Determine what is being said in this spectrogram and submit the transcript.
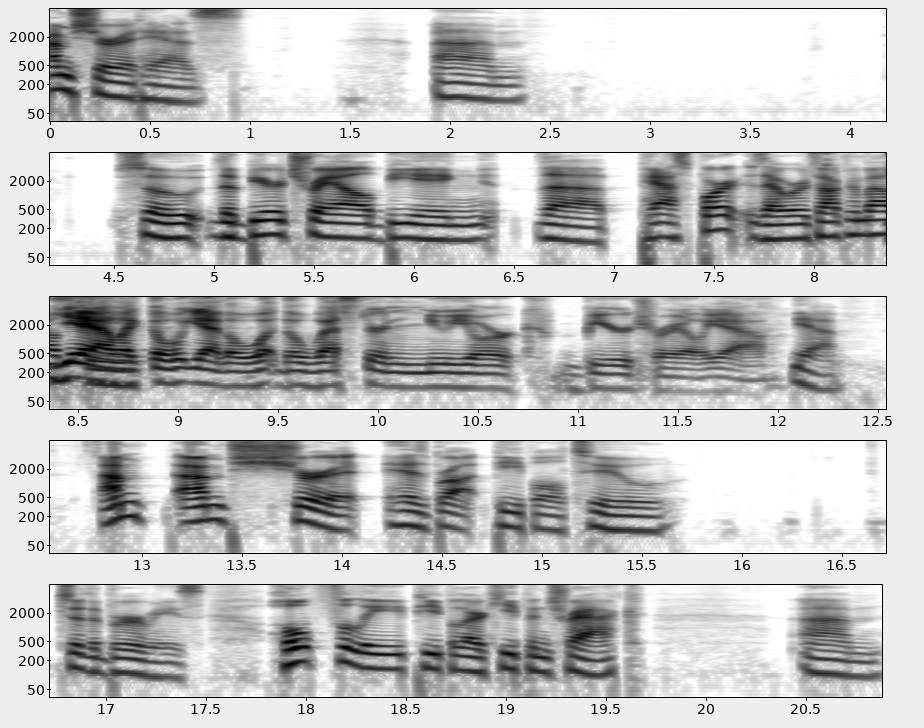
I'm sure it has. Um. So the beer trail being the passport is that what we're talking about? yeah, The- like the yeah the the Western New York beer trail. Yeah. yeah. I'm I'm sure it has brought people to to the breweries. Hopefully, people are keeping track um,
